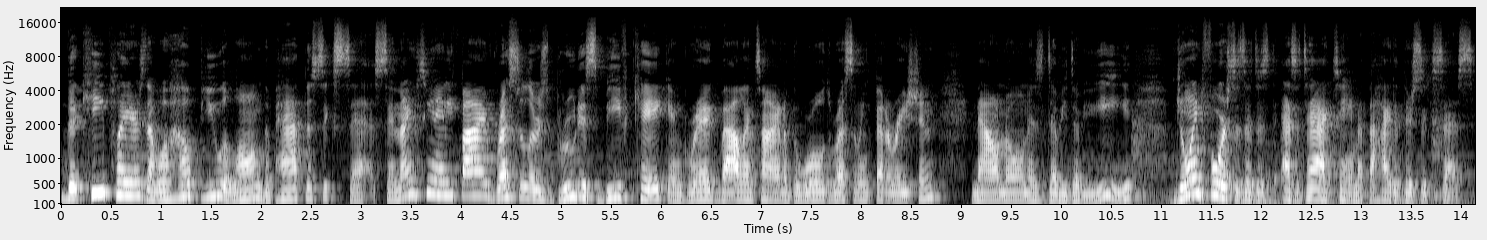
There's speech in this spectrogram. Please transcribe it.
the key players that will help you along the path to success. In 1985, wrestlers Brutus Beefcake and Greg Valentine of the World Wrestling Federation, now known as WWE, joined forces as a, tag team at the height of their success.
